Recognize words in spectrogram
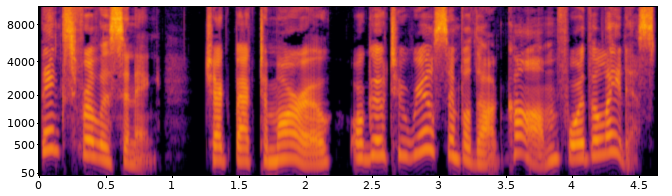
Thanks for listening. Check back tomorrow or go to realsimple.com for the latest.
